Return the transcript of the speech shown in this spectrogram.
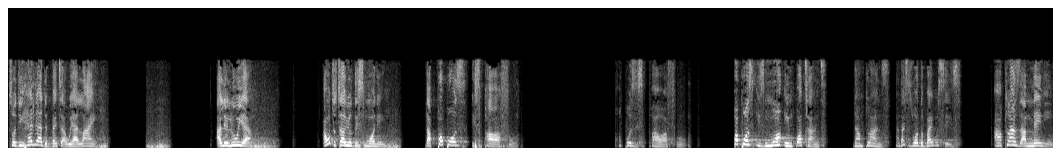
So the earlier the better we are align. Hallelujah. I want to tell you this morning that purpose is powerful. Purpose is powerful. Purpose is more important than plans. And that is what the Bible says. Our plans are many.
